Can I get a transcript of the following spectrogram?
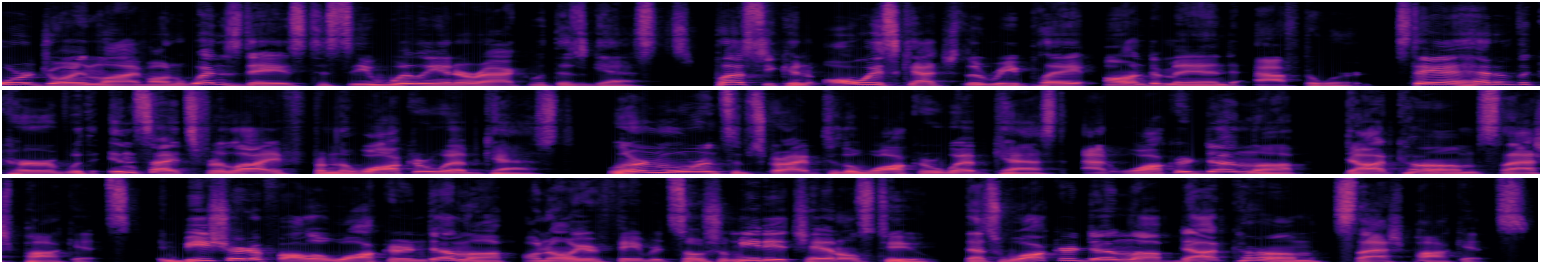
or join live on Wednesdays to see Willie interact with his guests. Plus, you can always catch the replay on demand afterward. Stay ahead of the curve with insights for life from the Walker webcast. Learn more and subscribe to the Walker webcast at walkerdunlop.com slash pockets. And be sure to follow Walker and Dunlop on all your favorite social media channels too. That's walkerdunlop.com slash pockets.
